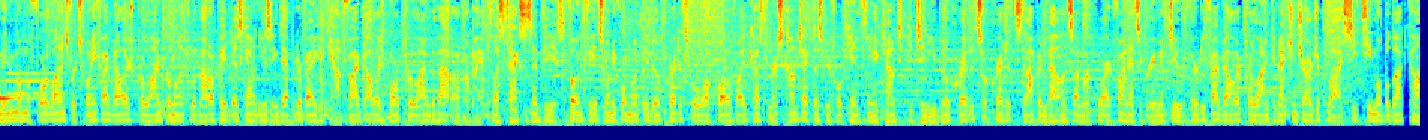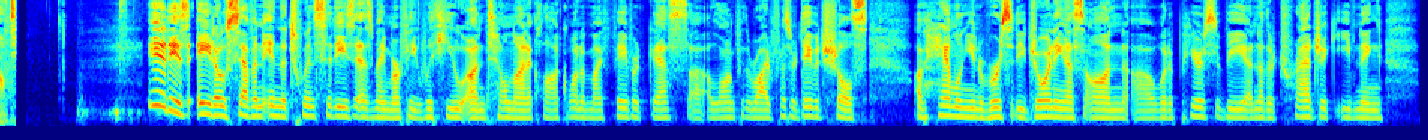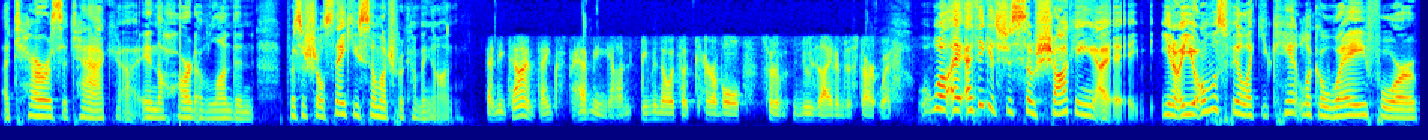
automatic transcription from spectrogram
Minimum of four lines for $25 per line per month with auto pay discount using debit or bank account. $5 more per line without auto pay, plus taxes and fees. Phone fee at 24 monthly bill credits for all well qualified customers. Contact us before canceling account to continue bill credits or credit stop and balance on required finance agreement due. $35 per line connection charge apply. Ctmobile.com. It is 8.07 in the Twin Cities. Esme Murphy with you until 9 o'clock. One of my favorite guests uh, along for the ride, Professor David Schultz of Hamline University, joining us on uh, what appears to be another tragic evening, a terrorist attack uh, in the heart of London. Professor Schultz, thank you so much for coming on. Anytime. Thanks for having me on, even though it's a terrible sort of news item to start with. Well, I, I think it's just so shocking. I, you know, you almost feel like you can't look away for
